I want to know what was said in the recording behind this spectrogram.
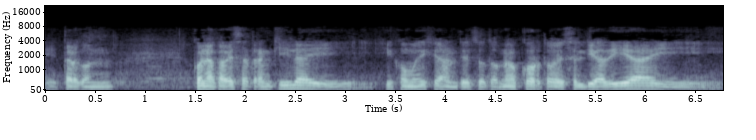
estar con, con la cabeza tranquila y, y, como dije antes, estos torneos cortos es el día a día y,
